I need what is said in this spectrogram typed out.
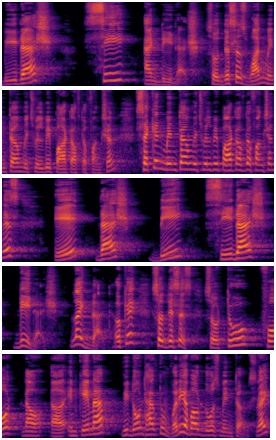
B dash, C and D dash. So, this is one min term which will be part of the function. Second min term which will be part of the function is A dash, B, C dash, D dash like that okay. So this is so 2 4 now uh, in K-map we do not have to worry about those min terms right.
